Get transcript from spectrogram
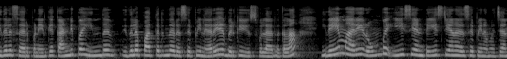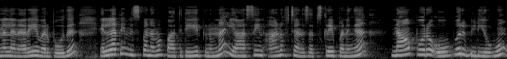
இதில் ஷேர் பண்ணியிருக்கேன். கண்டிப்பாக இந்த இதில் பார்த்துருந்த ரெசிபி நிறைய பேருக்கு யூஸ்ஃபுல்லாக இருக்கலாம். இதே மாதிரி ரொம்ப ஈஸி அண்ட் டேஸ்டியான ரெசிபி நம்ம சேனலில் நிறைய வரப்போகுது. எல்லாத்தையும் மிஸ் பண்ணாமல் பார்த்துட்டே இருக்கணும்னா யாசின் அனுஃப் சேனல் சப்ஸ்கிரைப் பண்ணுங்கள் நான் போகிற ஒவ்வொரு வீடியோவும்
